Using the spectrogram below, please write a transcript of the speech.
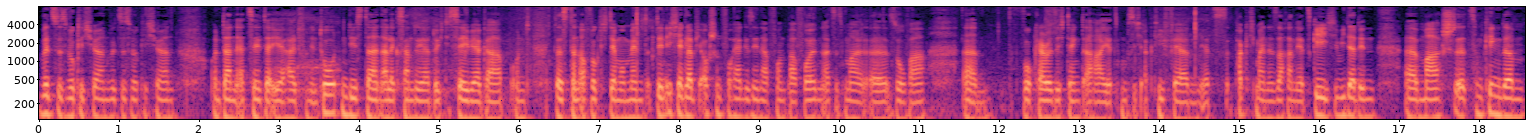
willst du es wirklich hören, willst du es wirklich hören? Und dann erzählt er ihr halt von den Toten, die es da in Alexandria durch die Savior gab. Und das ist dann auch wirklich der Moment, den ich ja glaube ich auch schon vorher gesehen habe vor ein paar Folgen, als es mal äh, so war, ähm, wo Carol sich denkt, aha, jetzt muss ich aktiv werden, jetzt packe ich meine Sachen, jetzt gehe ich wieder den äh, Marsch äh, zum Kingdom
